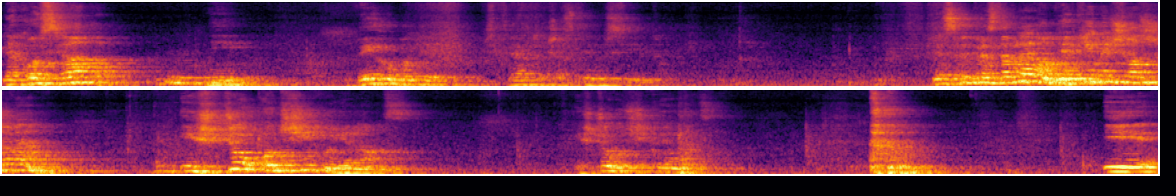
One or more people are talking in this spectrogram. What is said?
Для кого свята? Ні. Ми собі представляємо, в який ми час живемо. І що очікує нас? І що очікує нас? І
